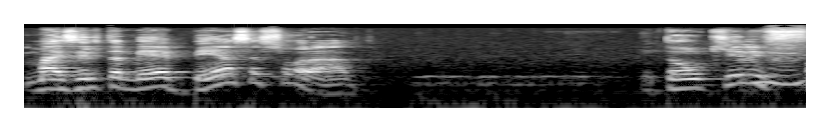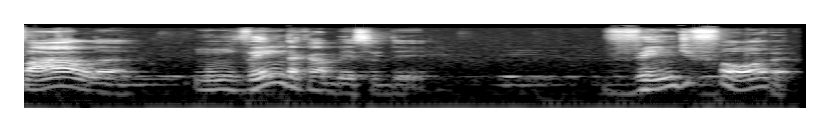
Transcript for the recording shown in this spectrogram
mas ele também é bem assessorado. Então o que ele Uhum. fala não vem da cabeça dele, vem de fora.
